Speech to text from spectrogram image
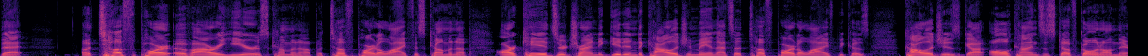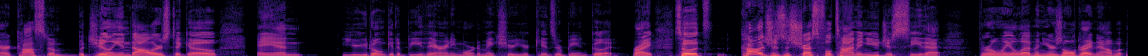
that a tough part of our year is coming up. A tough part of life is coming up. Our kids are trying to get into college, and man, that's a tough part of life because college has got all kinds of stuff going on there. It costs a bajillion dollars to go, and you don't get to be there anymore to make sure your kids are being good, right? So it's college is a stressful time, and you just see that. They're only 11 years old right now, but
